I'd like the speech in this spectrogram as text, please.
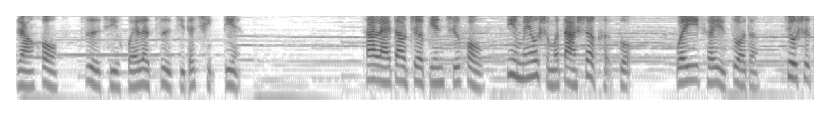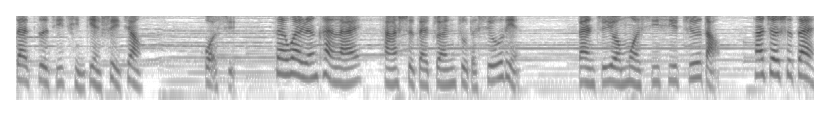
然后自己回了自己的寝殿。他来到这边之后，并没有什么大事可做，唯一可以做的就是在自己寝殿睡觉。或许，在外人看来，他是在专注的修炼。但只有莫西西知道，他这是在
